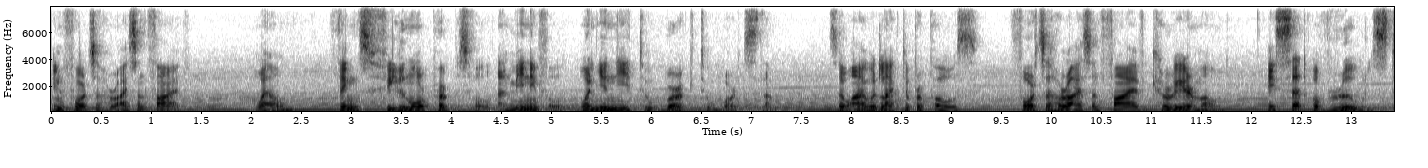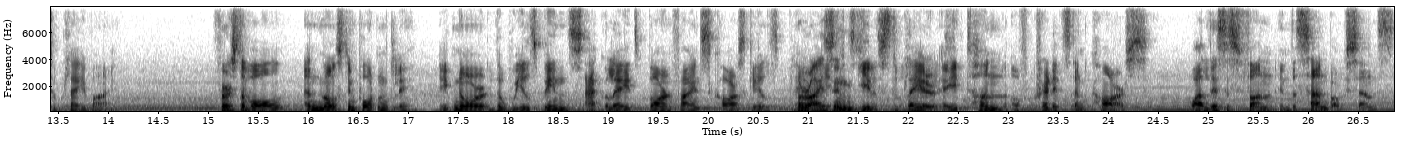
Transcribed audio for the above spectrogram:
in Forza Horizon 5? Well, things feel more purposeful and meaningful when you need to work towards them. So I would like to propose Forza Horizon 5 Career Mode, a set of rules to play by. First of all, and most importantly, ignore the wheel spins, accolades, barn finds, car skills. Horizon gives the player a ton of credits and cars, while this is fun in the sandbox sense,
